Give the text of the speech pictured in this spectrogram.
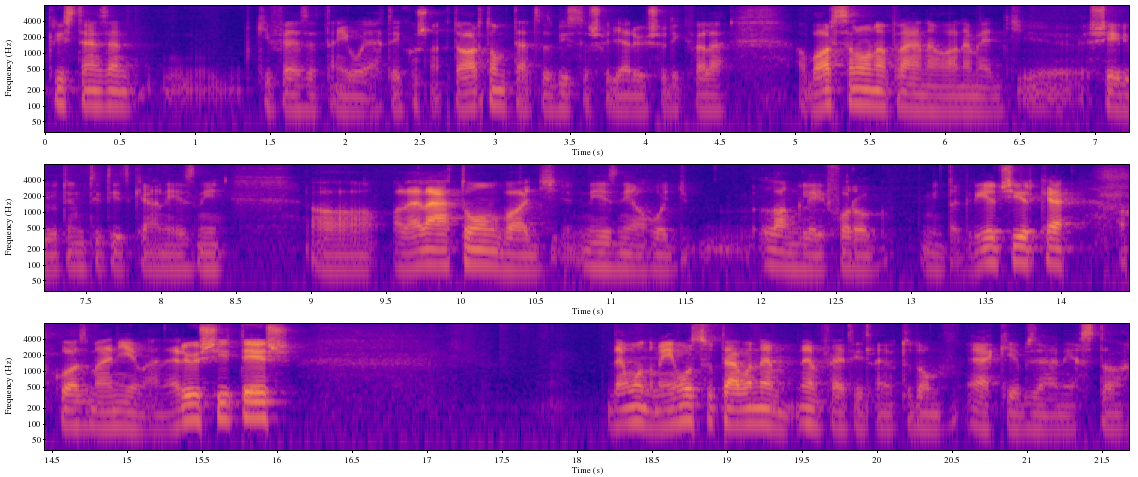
Christensen kifejezetten jó játékosnak tartom, tehát az biztos, hogy erősödik vele a Barcelona, pláne ha nem egy sérült öntitit kell nézni a, a lelátón, vagy nézni, ahogy Langley forog, mint a grillcsirke, akkor az már nyilván erősítés. De mondom, én hosszú távon nem, nem feltétlenül tudom elképzelni ezt a,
